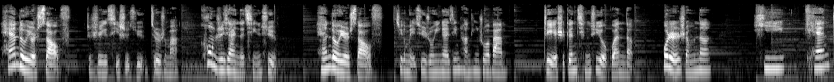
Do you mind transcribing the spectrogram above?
，handle yourself，这是一个祈使句，就是什么？控制一下你的情绪。handle yourself，这个美剧中应该经常听说吧？这也是跟情绪有关的，或者是什么呢？He can't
